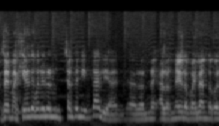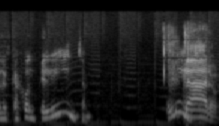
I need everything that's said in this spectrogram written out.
O sea, imagínate poner en un chat en Italia a los, a los negros bailando con el cajón, te linchan. Te linchan. Claro.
